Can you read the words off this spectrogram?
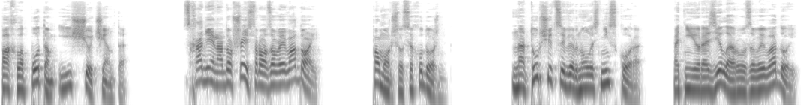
Пахло потом и еще чем-то. «Сходи надушись розовой водой!» — поморщился художник. Натурщица вернулась не скоро. От нее разило розовой водой.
